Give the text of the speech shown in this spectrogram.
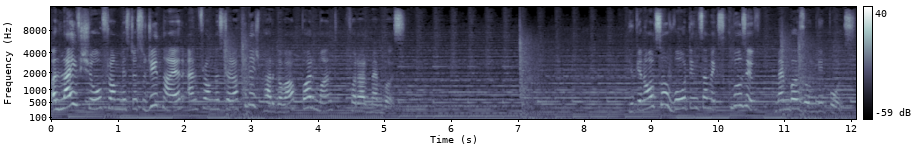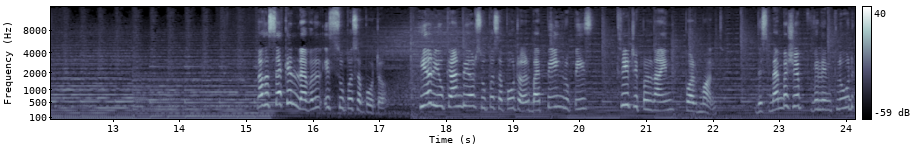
a live show from Mr. Sujit Nair and from Mr. Akhilesh Bhargava per month for our members. You can also vote in some exclusive members only polls. Now the second level is Super Supporter. Here you can be our Super Supporter by paying rupees 3999 per month. This membership will include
